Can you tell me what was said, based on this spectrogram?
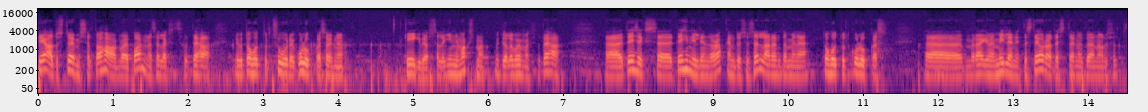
teadustöö, mis seal taha on vaja panna selleks, et seda teha nagu tohutult suur ja kulukas on ju. keegi peab selle kinni maksma, muidu ei ole võimalik seda teha. Äh, teiseks tehniline rakendus ja selle arendamine tohutult kulukas. Me räägime miljonitest eurodest on ju tõenäoliselt.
